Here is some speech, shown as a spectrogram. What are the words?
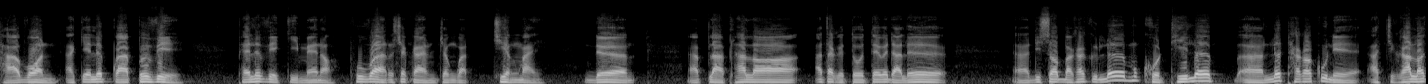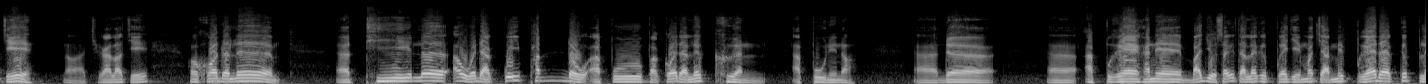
ถาวรอาเกเลปลาเปอเวแพลเวกีแม่เนาะผู้ว่าราชการจังหวัดเชียงใหม่ เดิมอ่า ปลาพลาลออัตากโตเตวดาเลออ่าดิซอบบาคาคือเลอมุขดทีเลออ่าเลอทากากูเนอาจิกาลอเจเนาะอาจิกาลอเจฮอคอดาเลออ่าทีเลอเอาไว้ดากุยพัดโดอาปูปากอยดาเลอเขื่อนอาปูนี่เนาะอ่าเดออ่าอัปรคันเนี่ยบาอยู่ไซแต่ละก็เปรเจมาจะไม่เปรเดก็แปล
